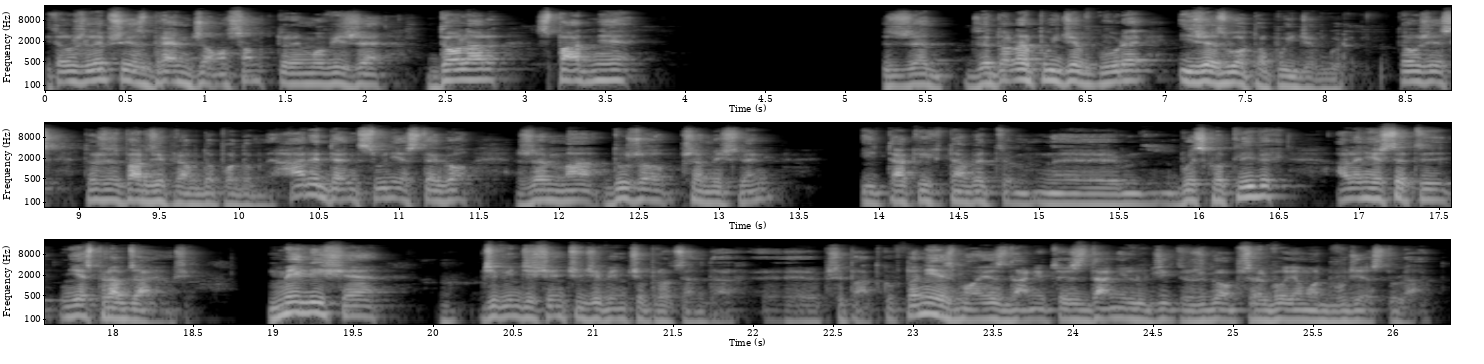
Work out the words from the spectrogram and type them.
I to już lepszy jest Brent Johnson, który mówi, że dolar spadnie, że, że dolar pójdzie w górę i że złoto pójdzie w górę. To już jest, to już jest bardziej prawdopodobne. Harry Dent słynie z tego, że ma dużo przemyśleń i takich nawet mm, y, błyskotliwych, ale niestety nie sprawdzają się. Myli się w 99% y, przypadków. To nie jest moje zdanie, to jest zdanie ludzi, którzy go obserwują od 20 lat.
